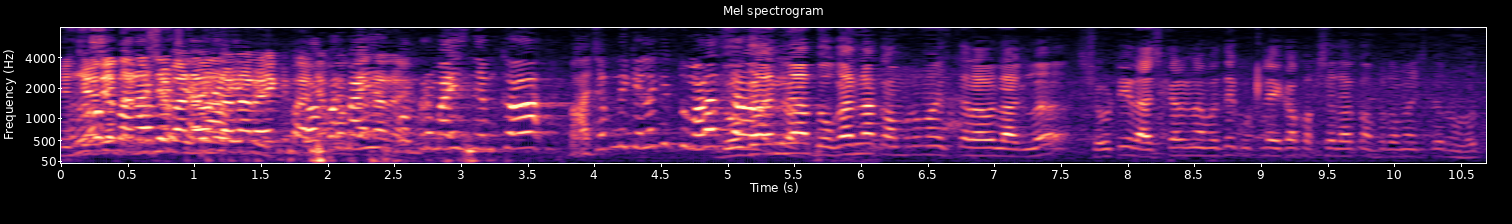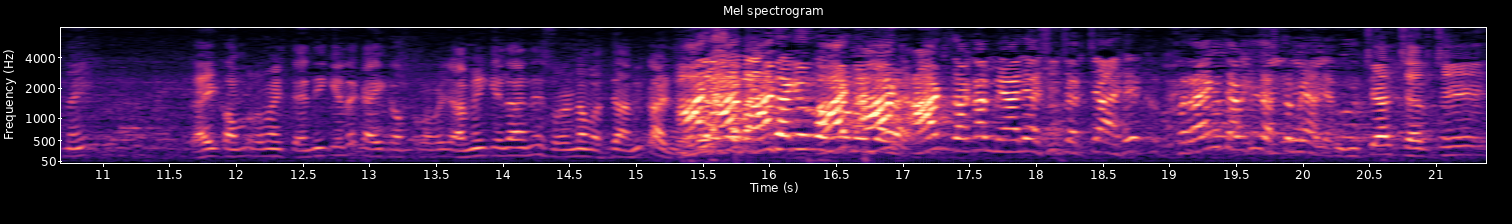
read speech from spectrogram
कॉम्प्रोमाइज कॉम्प्रोमाइज नेमकं भाजपने केलं की तुम्हाला दोघांना दोघांना कॉम्प्रोमाइज करावं लागलं. शेवटी राजकारणामध्ये कुठल्या एका पक्षाला कॉम्प्रोमाइज करून होत नाही. काही कॉम्प्रोमाइज त्यांनी केलं काही कॉम्प्रोमाइज आम्ही केलं आणि सुवर्णमध्ये आम्ही काढलं. आठ आठ आठ आठ आठ आठ जागा मिळाल्या अशी चर्चा आहे. खरं आहे का त्यापेक्षा जास्त मिळाल्या? तुमच्या चर्चेला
